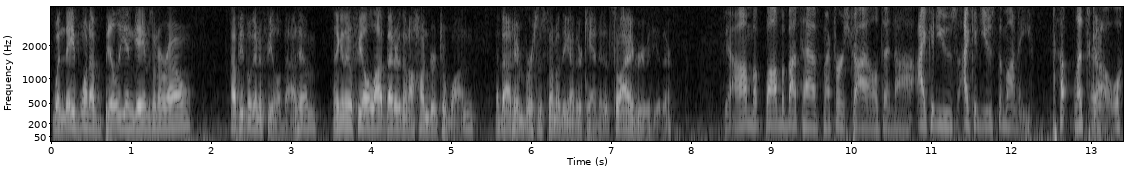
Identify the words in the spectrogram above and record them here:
when they've won a billion games in a row, how people going to feel about him? They're going to feel a lot better than 100 to 1 about him versus some of the other candidates. So I agree with you there. Yeah, I'm, I'm about to have my first child, and uh, I could use I could use the money. Let's go.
